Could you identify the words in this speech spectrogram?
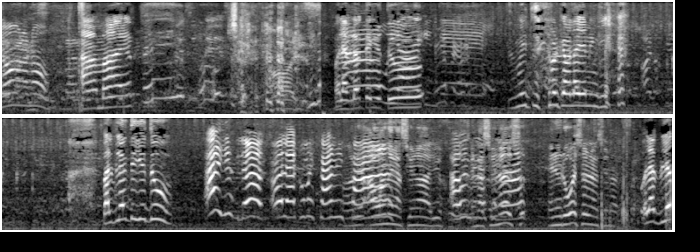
No, no, no. Amar. Hola, vlog de YouTube. Es muy chido porque habla en inglés. Para el vlog de YouTube. ¡Ay, es vlog! Hola, ¿cómo están mis fans? Aguante Nacional, viejo. Aguante Nacional, en Uruguay solo Nacional. Hola, vlog.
